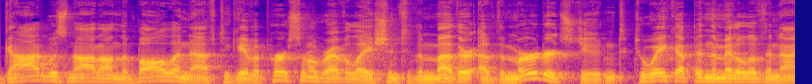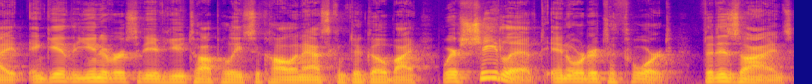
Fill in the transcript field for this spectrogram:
God was not on the ball enough to give a personal revelation to the mother of the murdered student to wake up in the middle of the night and give the University of Utah police a call and ask him to go by where she lived in order to thwart the designs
